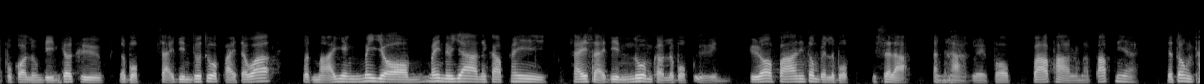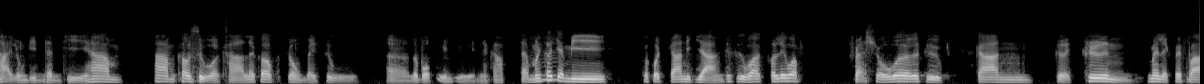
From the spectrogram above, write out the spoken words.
อุปกรณ์ลงดินก็คือระบบสายดินทั่วๆไป แต่ว่ากฎหมายยังไม่ยอมไม่อนุญาตนะครับ ให้ใช้สายดินร่วมกับระบบอื่น คือรอบฟ้านี่ต้องเป็นระบบอิสระต่างหากเลยพอฟ้าผ่าลงมาปั๊บเนี่ย จะต้องถ่ายลงดินทันทีห้ามห้ามเข้าสู่อาคารแล้วก็ลงไปสู่ระบบอื่นๆนะครับ แต่มันก็จะมีปรากฏการณ์อีกอย่างก็คือว่าเขาเรียกว่า flash over ก็คือการเกิดคลื่นแม่เหล็กไฟฟ้า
